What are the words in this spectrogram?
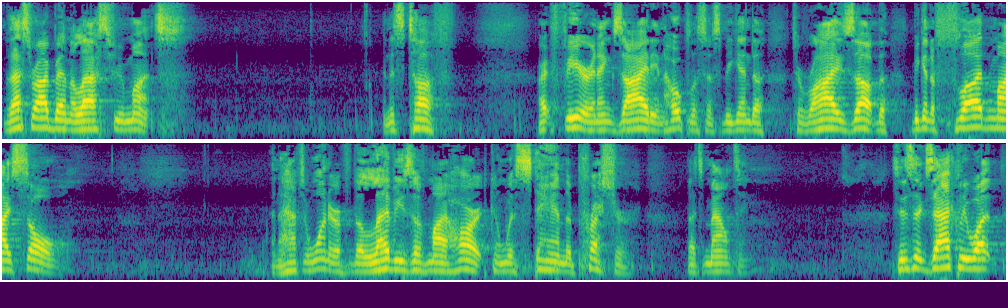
But that's where I've been the last few months. And it's tough. Right? Fear and anxiety and hopelessness begin to, to rise up, begin to flood my soul. And I have to wonder if the levees of my heart can withstand the pressure that's mounting. See, this is exactly what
